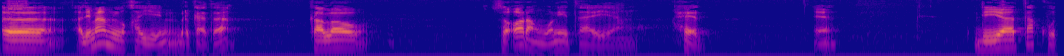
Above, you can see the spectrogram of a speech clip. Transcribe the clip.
uh, Al-Imam Al-Qayyim berkata, kalau seorang wanita yang head, ya, dia takut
